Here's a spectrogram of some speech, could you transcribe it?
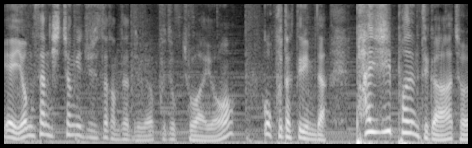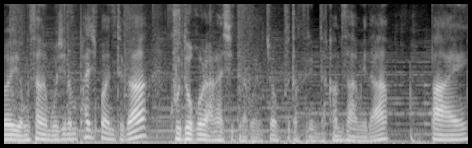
예, 영상 시청해 주셔서 감사드려요. 구독, 좋아요 꼭 부탁드립니다. 80%가 저의 영상을 보시는 80%가 구독을 안 하시더라고요. 좀 부탁드립니다. 감사합니다. 바이.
